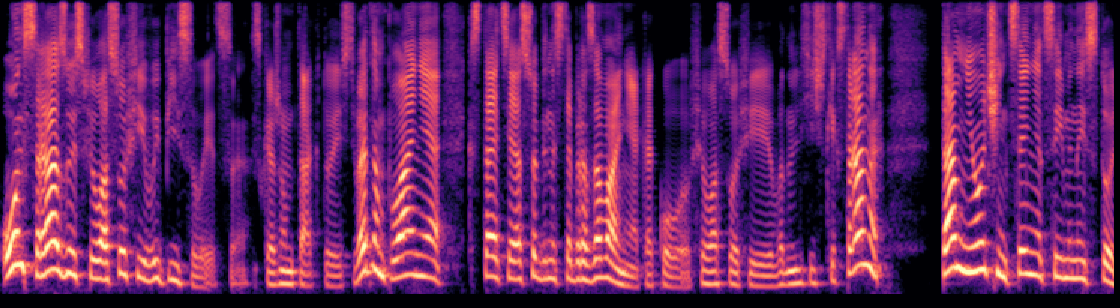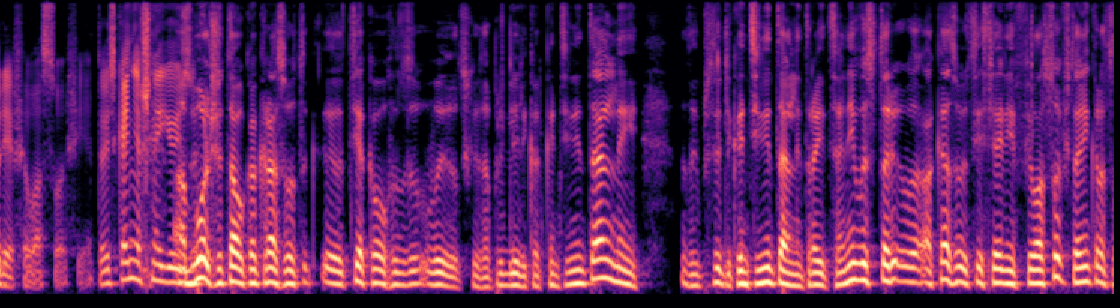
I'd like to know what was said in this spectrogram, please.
он сразу из философии выписывается, скажем так. То есть в этом плане, кстати, особенность образования какого философии в аналитических странах, там не очень ценится именно история философии. То есть, конечно, ее... А больше того, как раз вот э, те, кого вы сказать, определили как континентальный, это представители континентальной традиции, они в истории, оказываются, если они в философии, то они как раз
